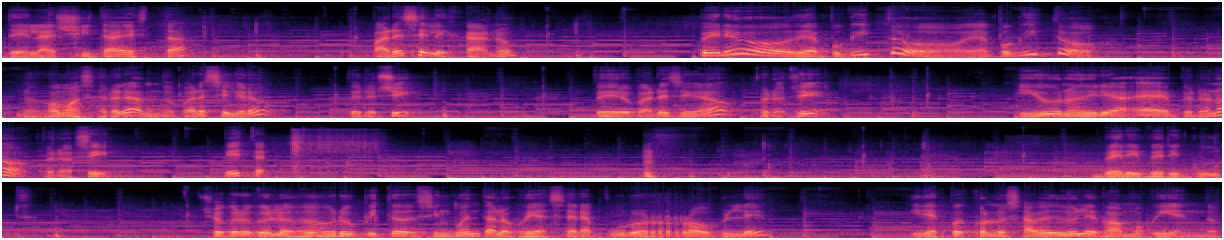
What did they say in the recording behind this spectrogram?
de la chita esta, parece lejano, pero de a poquito, de a poquito, nos vamos acercando. Parece que no, pero sí. Pero parece que no, pero sí. Y uno diría, eh, pero no, pero sí. ¿Viste? very, very good. Yo creo que los dos grupitos de 50 los voy a hacer a puro roble. Y después con los abedules vamos viendo.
